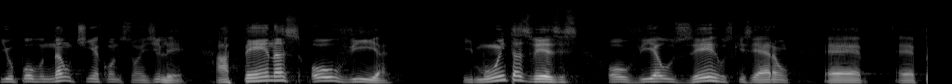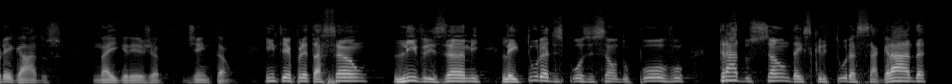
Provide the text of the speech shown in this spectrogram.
e o povo não tinha condições de ler apenas ouvia. E muitas vezes ouvia os erros que eram é, é, pregados na igreja de então. Interpretação, livre exame, leitura à disposição do povo, tradução da escritura sagrada.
